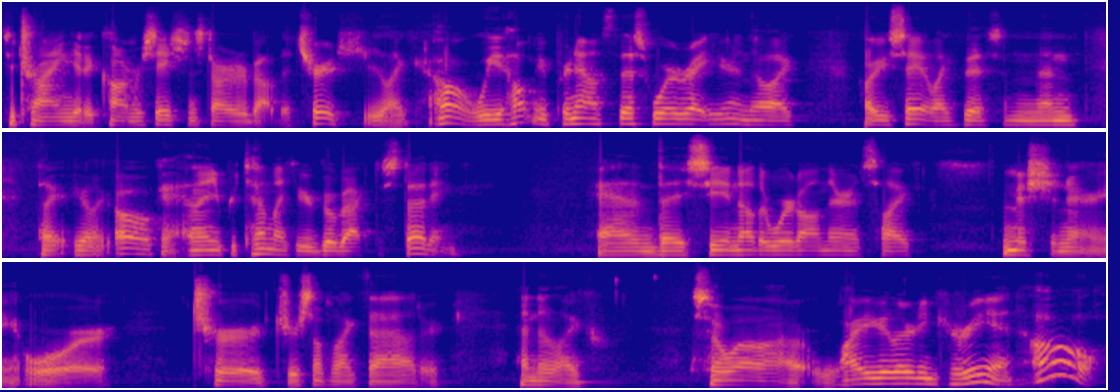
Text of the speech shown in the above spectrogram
to try and get a conversation started about the church. You're like, oh, will you help me pronounce this word right here? And they're like, oh, you say it like this. And then like, you're like, oh, okay. And then you pretend like you go back to studying. And they see another word on there. It's like missionary or church or something like that. Or, and they're like, so uh, why are you learning Korean? Oh,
